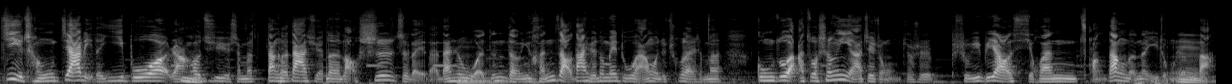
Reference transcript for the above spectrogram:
继承家里的衣钵，然后去什么当个大学的老师之类的。但是我真等于很早大学都没读完，我就出来什么工作啊、做生意啊这种，就是属于比较喜欢闯荡的那一种人吧。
